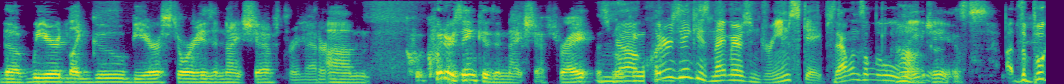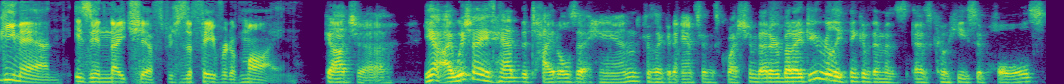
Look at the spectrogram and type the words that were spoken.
the weird, like, goo beer story is in Night Shift. Gray Matter. Um, Qu- Quitters Inc. is in Night Shift, right? No, smoking Quitters Inc. is Nightmares and Dreamscapes. That one's a little one? Oh, later. Uh, the Boogeyman is in Night Shift, which is a favorite of mine. Gotcha. Yeah, I wish I had the titles at hand because I could answer this question better, but I do really think of them as, as cohesive wholes.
